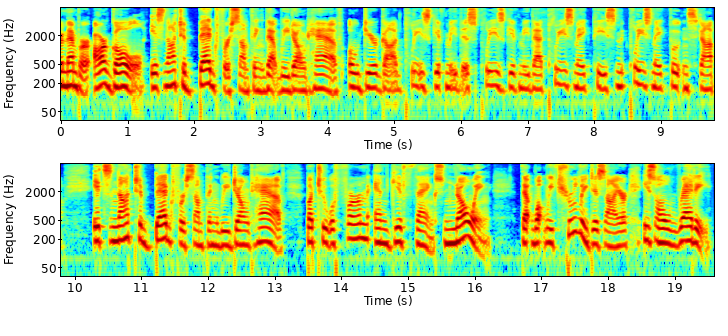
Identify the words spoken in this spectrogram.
Remember, our goal is not to beg for something that we don't have. Oh, dear God, please give me this. Please give me that. Please make peace. Please make Putin stop. It's not to beg for something we don't have, but to affirm and give thanks, knowing that what we truly desire is already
